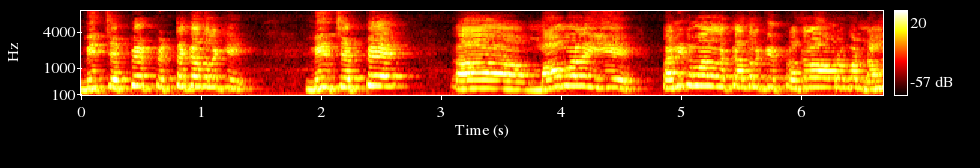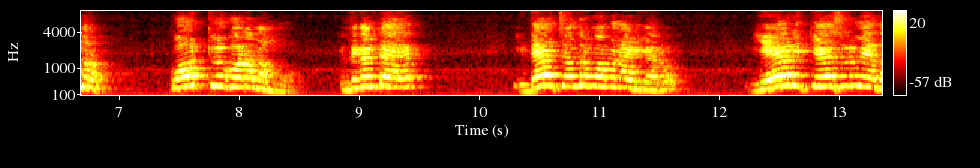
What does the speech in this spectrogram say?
మీరు చెప్పే పిట్ట కథలకి మీరు చెప్పే మామూలు ఈ పనికి వాళ్ళ కథలకి ప్రజలు ఎవరు నమ్మరు. కోర్టులు కూడా నమ్ము ఎందుకంటే ఇదే చంద్రబాబు నాయుడు గారు ఏడు కేసుల మీద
